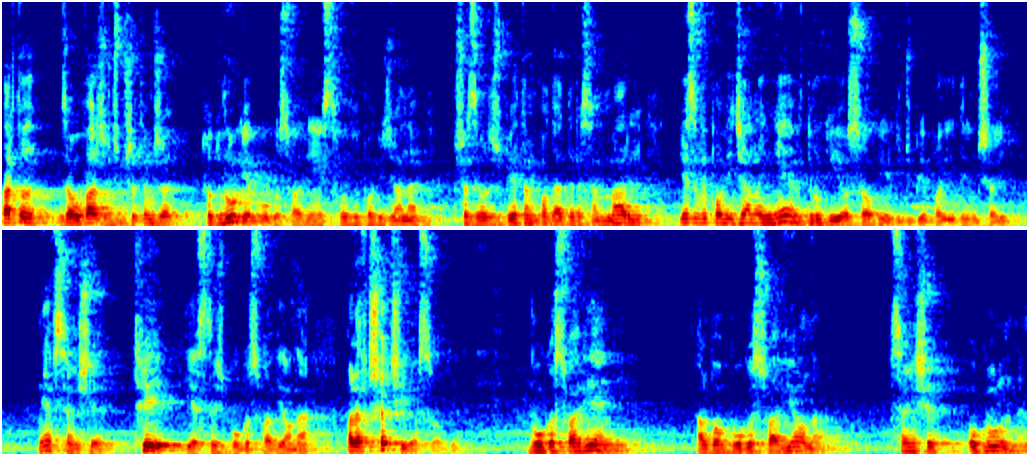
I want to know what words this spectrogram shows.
Warto zauważyć przy tym, że to drugie błogosławieństwo wypowiedziane przez Elżbietę pod adresem Marii jest wypowiedziane nie w drugiej osobie liczbie pojedynczej, nie w sensie Ty jesteś błogosławiona, ale w trzeciej osobie. Błogosławieni albo błogosławiona w sensie ogólnym.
